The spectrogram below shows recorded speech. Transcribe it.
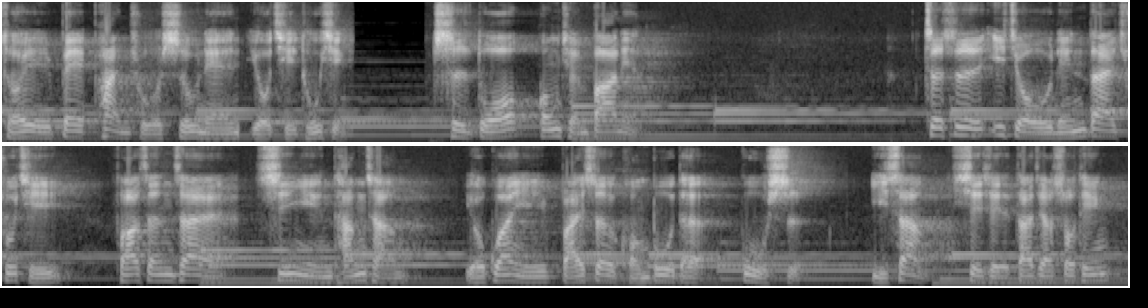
所以被判处十五年有期徒刑，褫夺公权八年。这是一九五年代初期发生在新营糖厂有关于白色恐怖的故事。以上，谢谢大家收听。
